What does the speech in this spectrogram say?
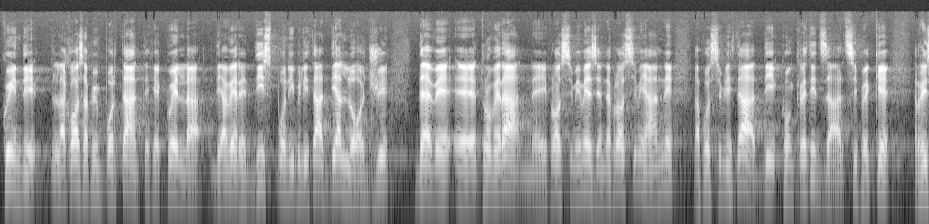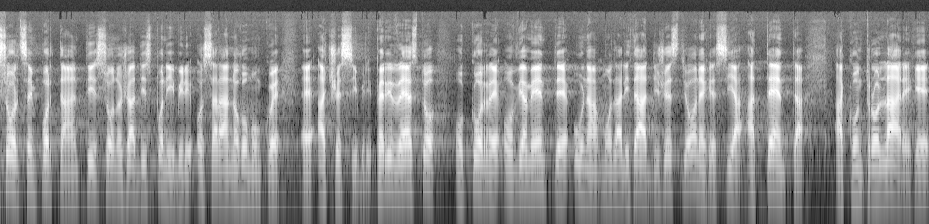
Quindi la cosa più importante che è quella di avere disponibilità di alloggi deve, eh, troverà nei prossimi mesi e nei prossimi anni la possibilità di concretizzarsi perché risorse importanti sono già disponibili o saranno comunque eh, accessibili. Per il resto occorre ovviamente una modalità di gestione che sia attenta a controllare che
